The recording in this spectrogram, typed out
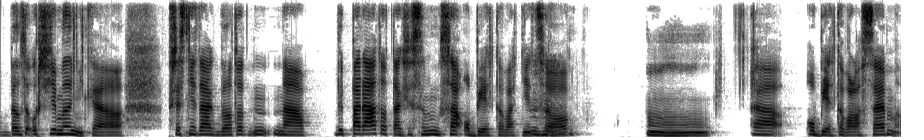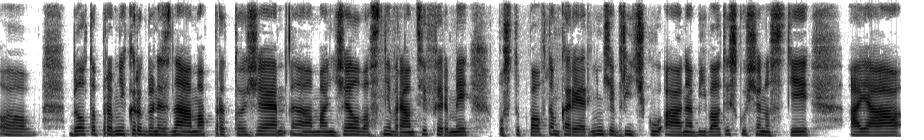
Byl to určitě milník. Přesně tak, bylo to na, vypadá to tak, že jsem musela obětovat něco. Mm-hmm. Mm, obětovala jsem. Byl to pro mě krok do neznáma, protože manžel vlastně v rámci firmy postupoval v tom kariérním žebříčku a nabýval ty zkušenosti a já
